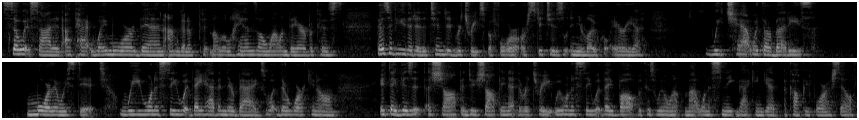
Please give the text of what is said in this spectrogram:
so excited. I pack way more than I'm going to put my little hands on while I'm there because those of you that had attended retreats before or stitches in your local area, we chat with our buddies more than we stitch. We want to see what they have in their bags, what they're working on. If they visit a shop and do shopping at the retreat, we want to see what they've bought because we want, might want to sneak back and get a copy for ourselves.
